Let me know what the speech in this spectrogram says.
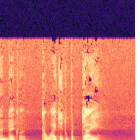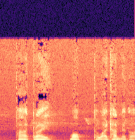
นั่นได้ก็ถวายจตุปัจจัย ผ้าไตร มอบถวายท่านแล้วก็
